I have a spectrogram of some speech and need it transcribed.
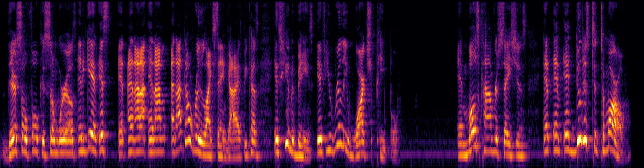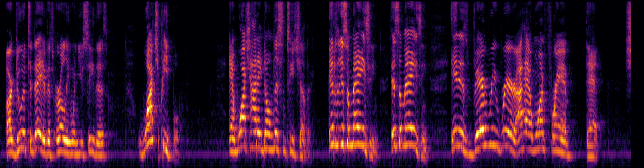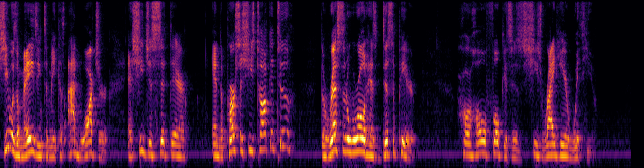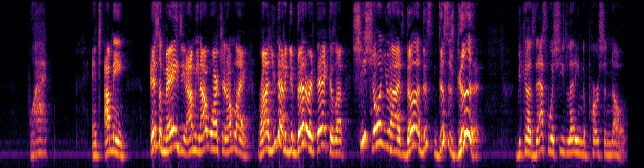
they're so focused somewhere else. And again, it's and, and I and I and I don't really like saying guys because it's human beings. If you really watch people in most conversations, and, and, and do this to tomorrow or do it today if it's early when you see this, watch people and watch how they don't listen to each other. It, it's amazing. It's amazing. It is very rare. I had one friend that she was amazing to me because I'd watch her and she'd just sit there and the person she's talking to, the rest of the world has disappeared. Her whole focus is she's right here with you. What? And I mean, it's amazing. I mean, I watch it. I'm like, Ron, you got to get better at that because she's showing you how it's done. This this is good because that's what she's letting the person know.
